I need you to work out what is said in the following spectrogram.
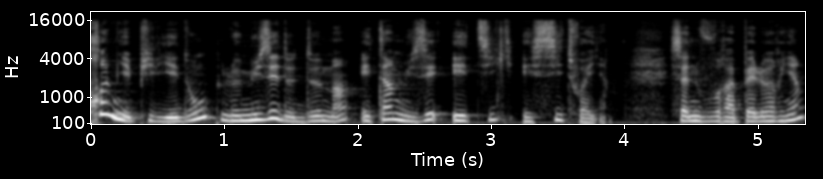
Premier pilier donc, le musée de demain est un musée éthique et citoyen. Ça ne vous rappelle rien?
